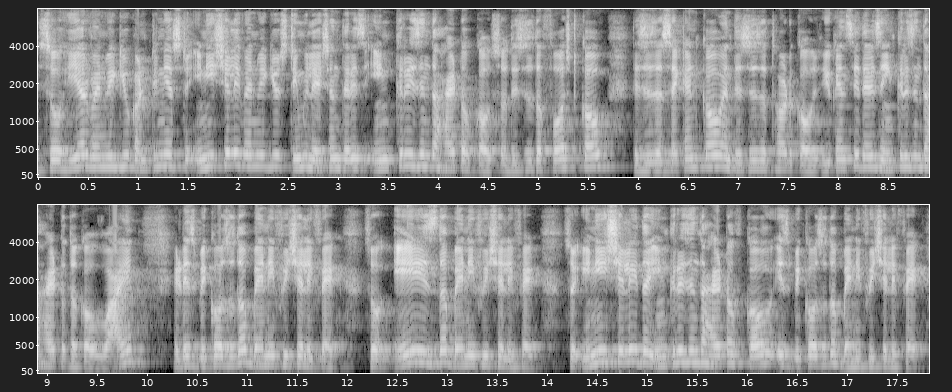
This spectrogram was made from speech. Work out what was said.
so here when we give continuous initially when we give stimulation there is increase in the height of curve so this is the first curve this is the second curve and this is the third curve you can see there is increase in the height of the curve why? It is because of the beneficial effect. So a is the beneficial effect. So initially the increase in the height of curve is because of the beneficial effect.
